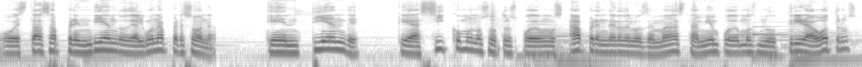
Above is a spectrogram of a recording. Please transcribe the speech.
o estás aprendiendo de alguna persona que entiende que así como nosotros podemos aprender de los demás, también podemos nutrir a otros,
